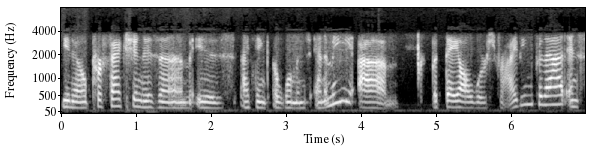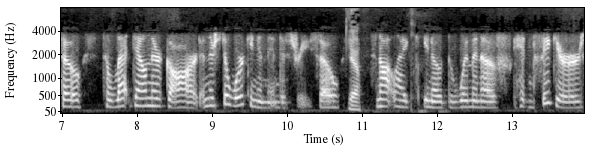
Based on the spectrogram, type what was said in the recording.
you know perfectionism is I think a woman's enemy. Um, but they all were striving for that. And so to let down their guard, and they're still working in the industry. So yeah. it's not like, you know, the women of Hidden Figures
